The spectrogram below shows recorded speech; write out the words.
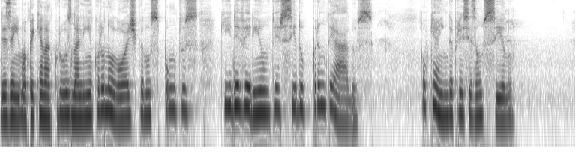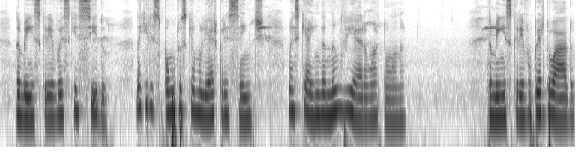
Desenhe uma pequena cruz na linha cronológica nos pontos que deveriam ter sido pranteados, ou que ainda precisam selo. Também escrevo esquecido naqueles pontos que a mulher pressente, mas que ainda não vieram à tona. Também escrevo perdoado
